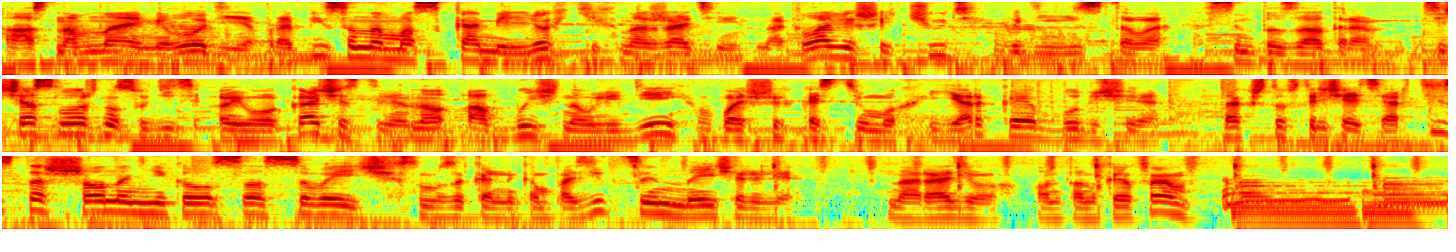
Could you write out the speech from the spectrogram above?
а основная мелодия прописана мазками легких нажатий на клавиши чуть водянистого синтезатора. Сейчас сложно судить о его качестве, но об обычно у людей в больших костюмах яркое будущее. Так что встречайте артиста Шона Николаса Свейч с музыкальной композицией Naturally на радио Фонтанка FM.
